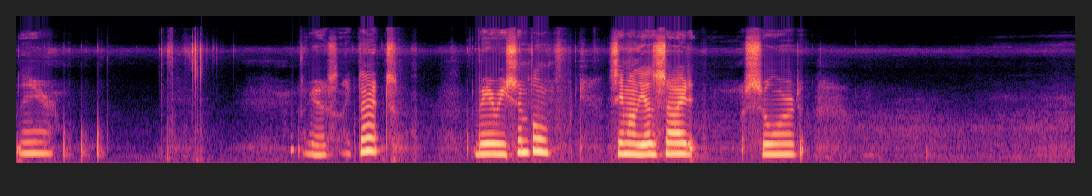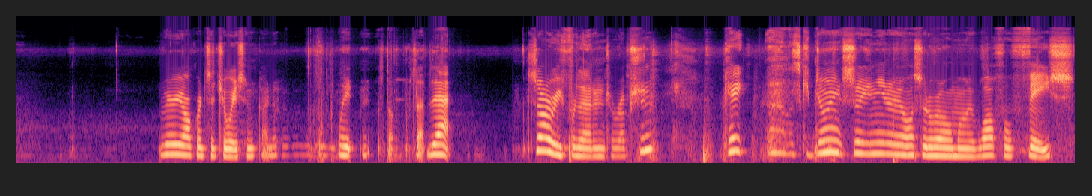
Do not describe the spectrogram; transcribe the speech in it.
there. Just like that. Very simple. Same on the other side. Sword. Very awkward situation, kind of. Wait, stop, stop that. Sorry for that interruption. Okay, uh, let's keep doing it. So you need to also draw my waffle face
